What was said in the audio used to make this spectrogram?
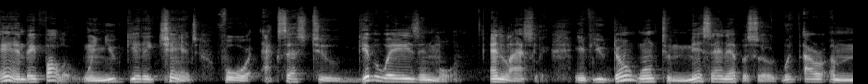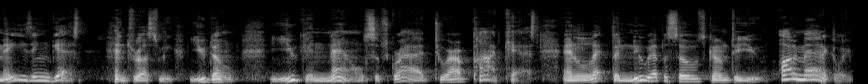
and a follow when you get a chance for access to giveaways and more. And lastly, if you don't want to miss an episode with our amazing guest, and trust me, you don't, you can now subscribe to our podcast and let the new episodes come to you automatically.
